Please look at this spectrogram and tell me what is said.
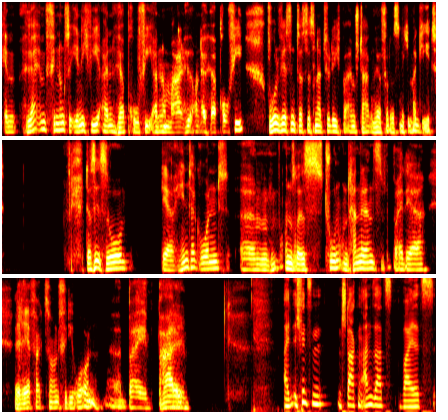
Hörempfindung so ähnlich wie ein Hörprofi, ein normal hörender Hörprofi, wohl wissend, dass es natürlich bei einem starken Hörverlust nicht immer geht. Das ist so der Hintergrund ähm, unseres Tun und Handelns bei der Refraktion für die Ohren, äh, bei Baal. ich finde es einen starken Ansatz, weil es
